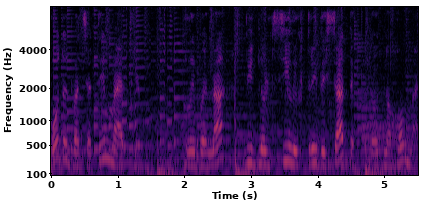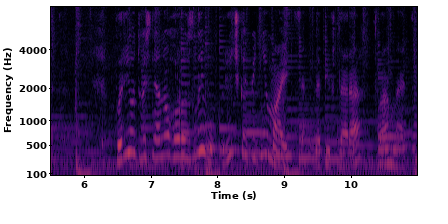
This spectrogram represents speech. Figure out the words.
до 20 метрів, глибина від 0,3 до 1 метра. В період весняного розливу річка піднімається на 1,5-2 метри.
